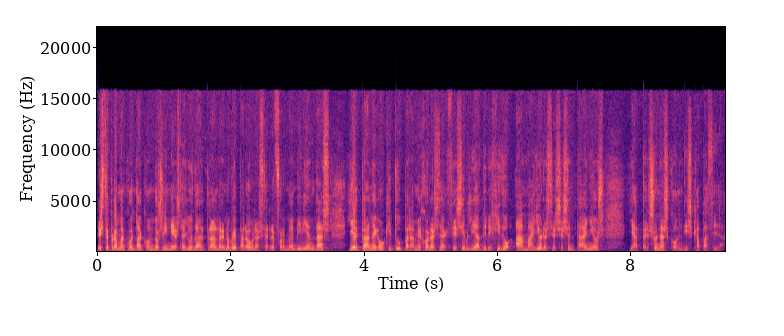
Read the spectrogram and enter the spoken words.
Este programa cuenta con dos líneas de ayuda, el Plan Renove para obras de reforma en viviendas y el Plan Egokitu para mejoras de accesibilidad dirigido a mayores de 60 años y a personas con discapacidad.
